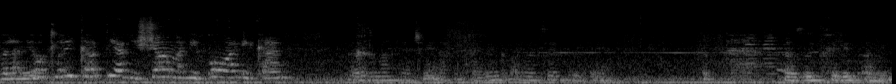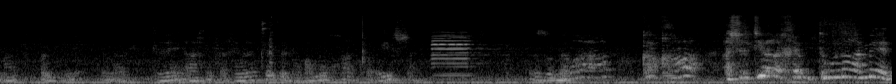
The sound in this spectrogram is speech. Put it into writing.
אבל אני עוד לא הכרתי, אני שם, אני פה, אני כאן. ואז אמרתי לה, תשמעי, אנחנו חייבים כבר לצאת וזה. אז הוא התחיל, אז אמרתי, תראי, אנחנו צריכים לצאת, זה נורא מאוחר, כבר אי אפשר. אז הוא אומר, אה, ככה, אז שתהיה לכם תאונה, אמן.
